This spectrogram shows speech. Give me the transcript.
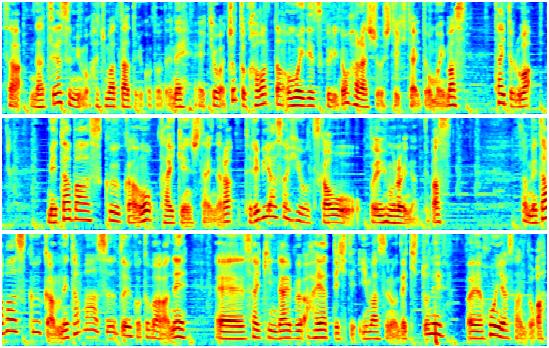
さあ夏休みも始まったということでね、えー、今日はちょっと変わった思い出作りの話をしていきたいと思います。タイトルはメタバース空間を体験したいならテレビ朝日を使おうというものになってます。さあメタバース空間メタバースという言葉はね、えー、最近だいぶ流行ってきていますのできっとね、えー、本屋さんとか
